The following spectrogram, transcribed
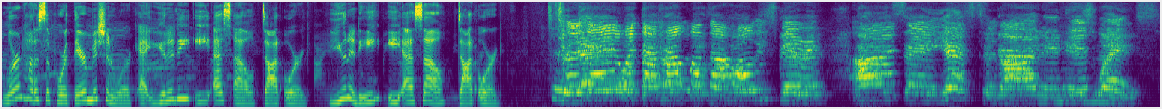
Learn how to support their mission work at unityesl.org. unityesl.org. Today, with the help of the Holy Spirit, I say yes to God and His ways.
